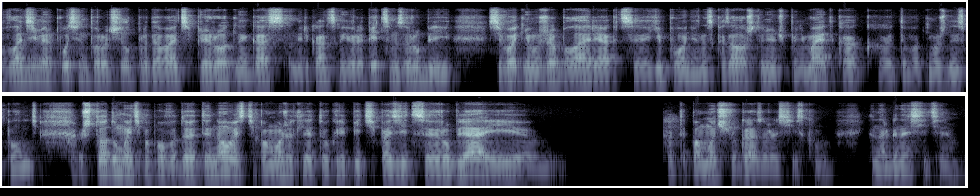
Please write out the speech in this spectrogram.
Владимир Путин поручил продавать природный газ американцам и европейцам за рубли. Сегодня уже была реакция Японии. Она сказала, что не очень понимает, как это вот можно исполнить. Что думаете по поводу этой новости? Поможет ли это укрепить позиции рубля и как-то помочь газу российскому энергоносителю?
